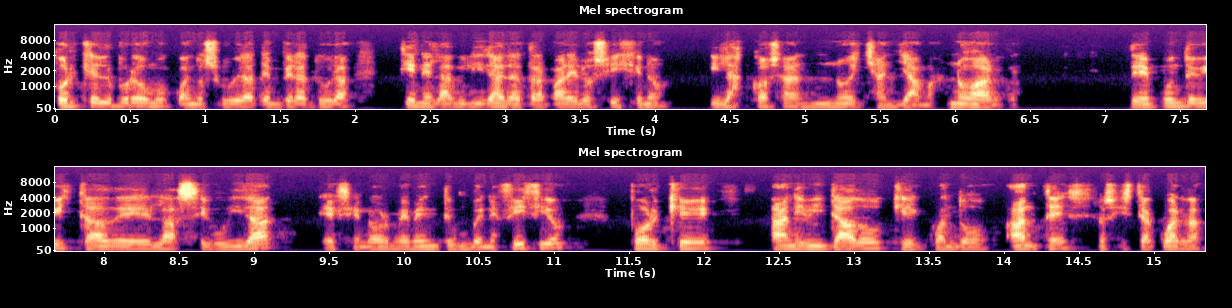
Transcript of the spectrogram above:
porque el bromo, cuando sube la temperatura, tiene la habilidad de atrapar el oxígeno y las cosas no echan llamas, no arden. Desde el punto de vista de la seguridad, es enormemente un beneficio porque han evitado que cuando antes, no sé si te acuerdas,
